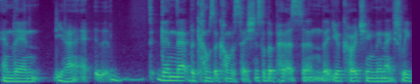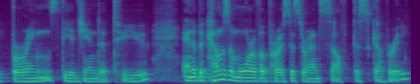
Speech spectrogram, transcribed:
And then you know then that becomes a conversation. So the person that you're coaching then actually brings the agenda to you, and it becomes a more of a process around self discovery,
